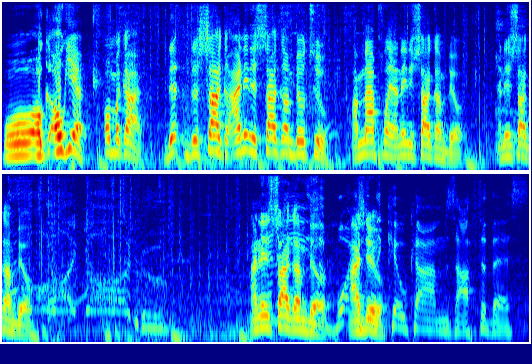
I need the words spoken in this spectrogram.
Oh, okay. oh yeah. Oh my god. The, the shotgun. I need a shotgun build too. I'm not playing. I need a shotgun build. I need a shotgun build. I need a shotgun build. I do. The kill cams after this.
